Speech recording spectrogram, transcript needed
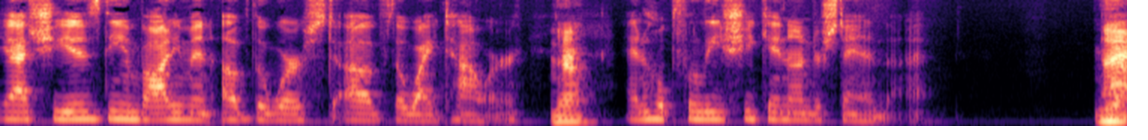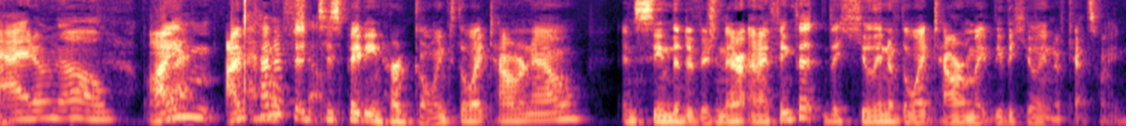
yeah, she is the embodiment of the worst of the White Tower, Yeah. and hopefully she can understand that. Yeah. I, I don't know. I'm I'm kind of hope so. anticipating her going to the White Tower now and seeing the division there and I think that the healing of the White Tower might be the healing of Cadsuane.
